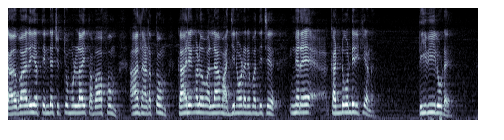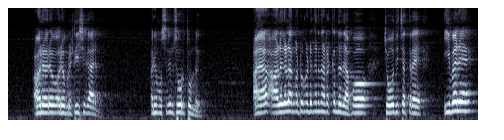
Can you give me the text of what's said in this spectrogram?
കബാലയത്തിന്റെ ചുറ്റുമുള്ള ഈ തവാഫും ആ നടത്തും കാര്യങ്ങളും എല്ലാം ഹജ്ജിനോടനുബന്ധിച്ച് ഇങ്ങനെ കണ്ടുകൊണ്ടിരിക്കുകയാണ്. ടി വിയിലൂടെ. ഓരോരോ ഒരു ബ്രിട്ടീഷുകാരൻ ഒരു മുസ്ലിം സുഹൃത്തുണ്ട്. ആളുകൾ അങ്ങോട്ടും ഇങ്ങോട്ടും ഇങ്ങനെ നടക്കുന്നത്. അപ്പോൾ ചോദിച്ചത്രേ ഇവരെ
